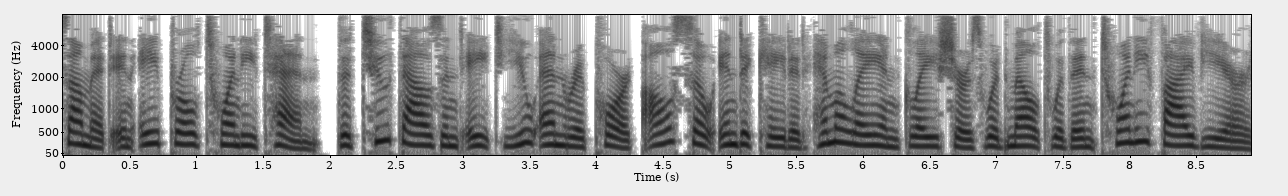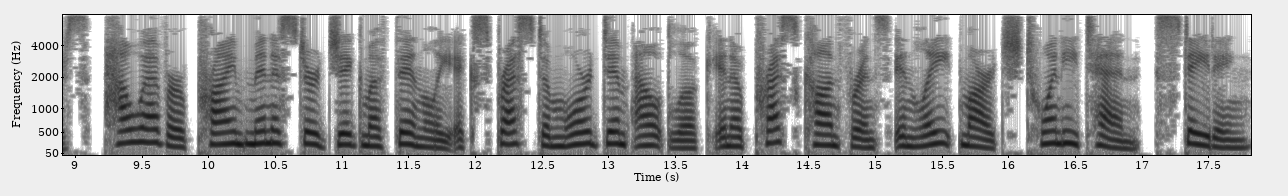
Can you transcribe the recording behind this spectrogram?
summit in April 2010. The 2008 UN report also indicated Himalayan glaciers would melt within 25 years. However, Prime Minister Jigme Thinley expressed a more dim outlook in a press conference in late March 20 2010, stating,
